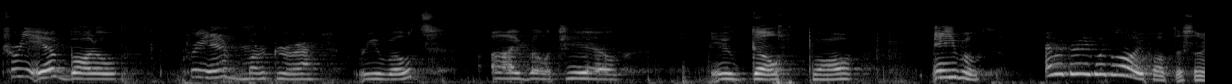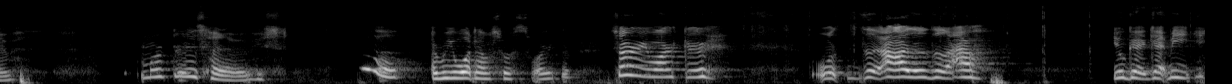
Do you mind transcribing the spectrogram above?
tree and bottle, and marker at three votes. I vote you. You golf ball. You both. I'm agreeing with lollipop this time. Marker is kind of amazing. Yeah. Everyone else was marker. Sorry, marker. You gonna get me.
